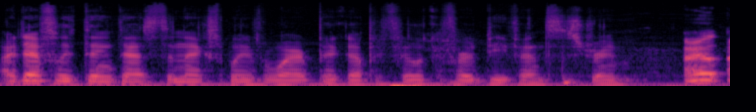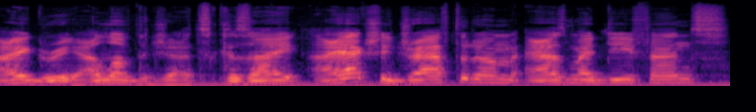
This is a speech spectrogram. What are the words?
I definitely think that's the next waiver wire pickup if you're looking for a defense to stream. I, I agree. I love the Jets because I, I actually drafted them as my defense.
